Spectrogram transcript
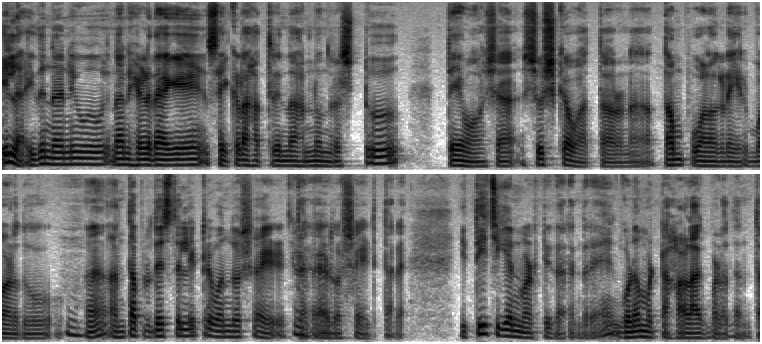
ಇಲ್ಲ ಇದನ್ನು ನೀವು ನಾನು ಹೇಳಿದಾಗೆ ಶೇಕಡ ಹತ್ತರಿಂದ ಹನ್ನೊಂದರಷ್ಟು ತೇವಾಂಶ ಶುಷ್ಕ ವಾತಾವರಣ ತಂಪು ಒಳಗಡೆ ಇರಬಾರ್ದು ಅಂಥ ಪ್ರದೇಶದಲ್ಲಿ ಇಟ್ಟರೆ ಒಂದು ವರ್ಷ ಇಡ್ತಾರೆ ಎರಡು ವರ್ಷ ಇಡ್ತಾರೆ. ಇತ್ತೀಚೆಗೆ ಏನು ಮಾಡ್ತಿದ್ದಾರೆ ಅಂದರೆ ಗುಣಮಟ್ಟ ಹಾಳಾಗಬಾರ್ದಂತ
